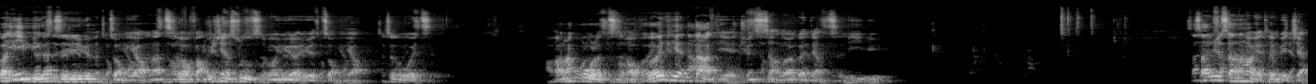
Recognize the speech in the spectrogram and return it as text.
本益比跟殖利率很重要，那之后防御线数值会越来越重要，这个位置。好，那过了之后，隔一天大跌，全市场都会跟你讲殖利率。三月三号也特别讲，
